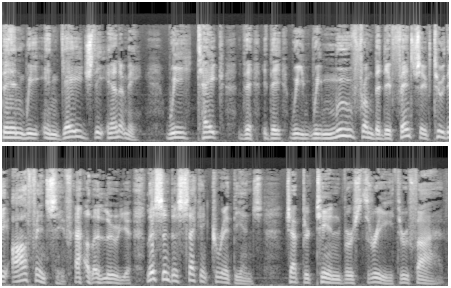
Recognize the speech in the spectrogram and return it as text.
then we engage the enemy we take the, the we, we move from the defensive to the offensive. Hallelujah. Listen to 2 Corinthians chapter 10 verse 3 through 5.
